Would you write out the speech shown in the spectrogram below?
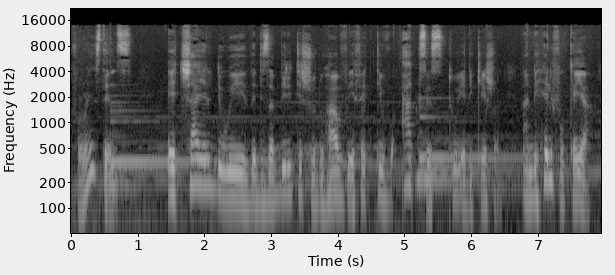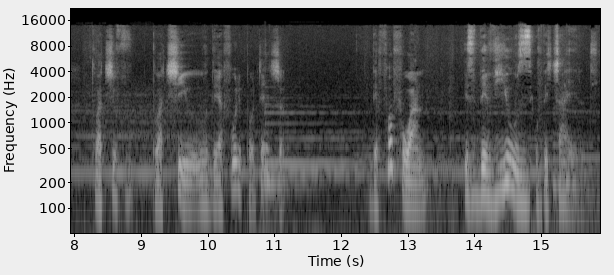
For instance, a child with a disability should have effective access to education and health care to achieve, to achieve their full potential. The fourth one is the views of the child.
